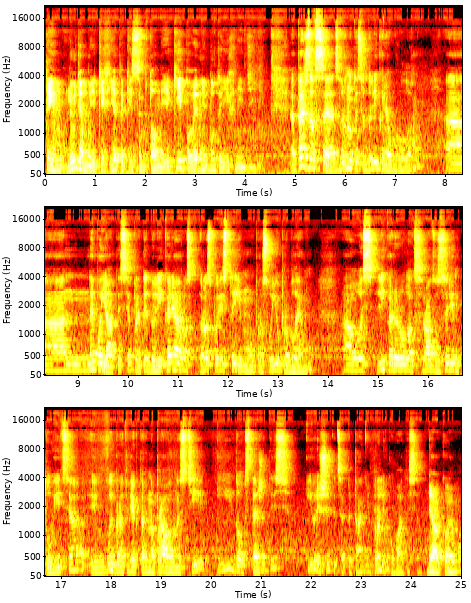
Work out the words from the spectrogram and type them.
тим людям, у яких є такі симптоми, які повинні бути їхні дії? Е, Перш за все, звернутися до лікаря-уролога, не боятися прийти до лікаря, роз- розповісти йому про свою проблему. А ось лікар-уролог зразу зорієнтується, вибрати вектор направленості і дообстежитись, і вирішити це питання, пролікуватися. Дякуємо.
